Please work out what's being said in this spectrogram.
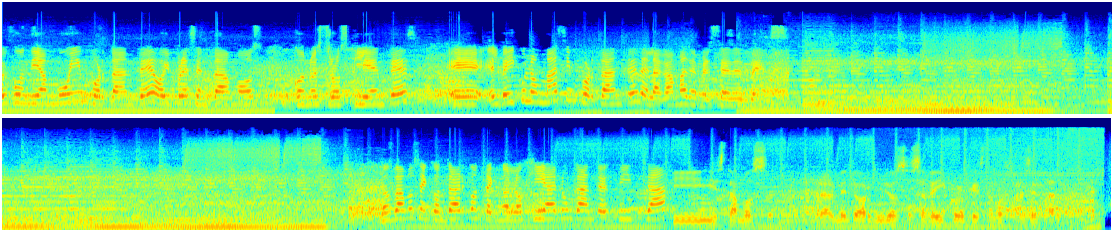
Hoy fue un día muy importante, hoy presentamos con nuestros clientes eh, el vehículo más importante de la gama de Mercedes-Benz. Nos vamos a encontrar con tecnología nunca antes vista. Y estamos realmente orgullosos del vehículo que estamos presentando.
